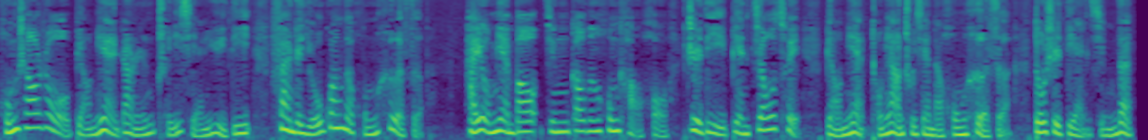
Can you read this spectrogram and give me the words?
红烧肉表面让人垂涎欲滴，泛着油光的红褐色；还有面包经高温烘烤后质地变焦脆，表面同样出现的红褐色，都是典型的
